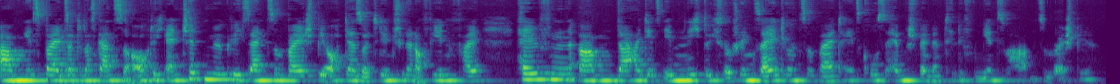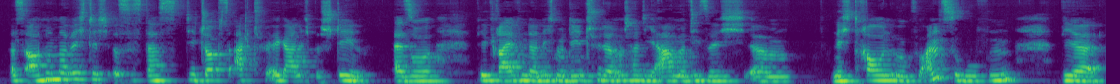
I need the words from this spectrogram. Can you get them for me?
ähm, jetzt bald sollte das Ganze auch durch einen Chat möglich sein, zum Beispiel. Auch der sollte den Schülern auf jeden Fall helfen, ähm, da halt jetzt eben nicht durch Social Anxiety und so weiter jetzt große Hemmschwellen beim Telefonieren zu haben, zum Beispiel. Was auch nochmal wichtig ist, ist, dass die Jobs aktuell gar nicht bestehen. Also wir greifen da nicht nur den Schülern unter die Arme, die sich ähm, nicht trauen, irgendwo anzurufen. Wir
